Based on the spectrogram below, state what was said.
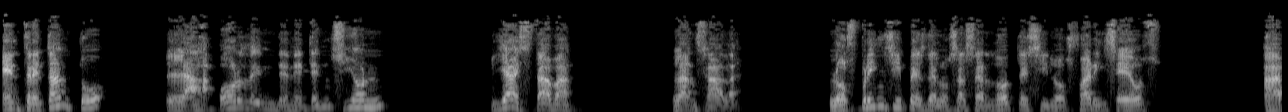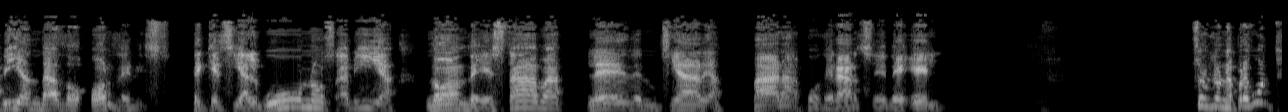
Entre tanto, la orden de detención ya estaba lanzada. Los príncipes de los sacerdotes y los fariseos habían dado órdenes de que si alguno sabía dónde estaba, le denunciara para apoderarse de él. Surge una pregunta.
